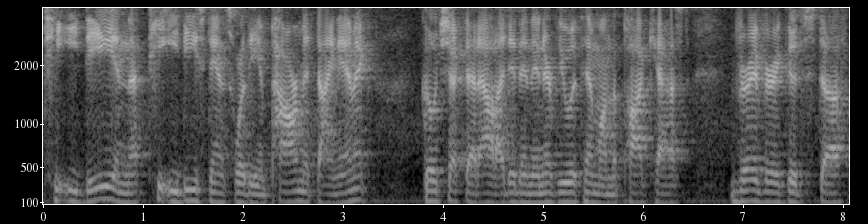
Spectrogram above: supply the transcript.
TED, and that TED stands for the Empowerment Dynamic. Go check that out. I did an interview with him on the podcast very, very good stuff.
